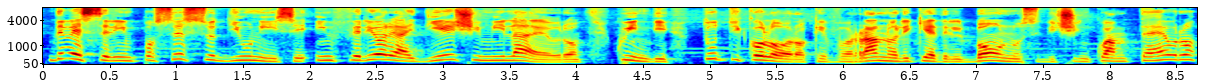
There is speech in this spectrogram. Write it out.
deve essere in possesso di un ISE inferiore ai 10.000 euro, quindi tutti coloro che vorranno richiedere il bonus di 50 euro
